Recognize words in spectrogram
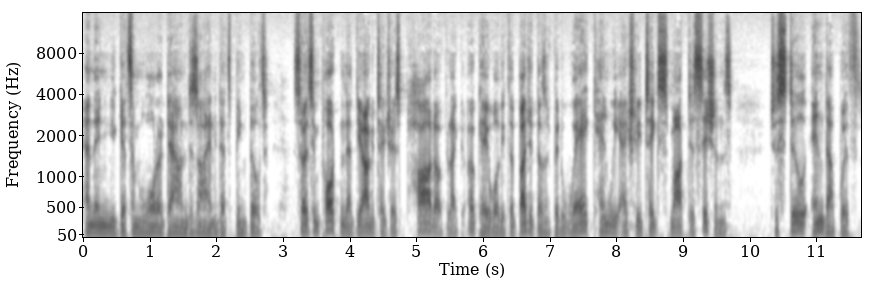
And then you get some watered down design that's been built. So it's important that the architecture is part of like, okay, well, if the budget doesn't fit, where can we actually take smart decisions to still end up with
